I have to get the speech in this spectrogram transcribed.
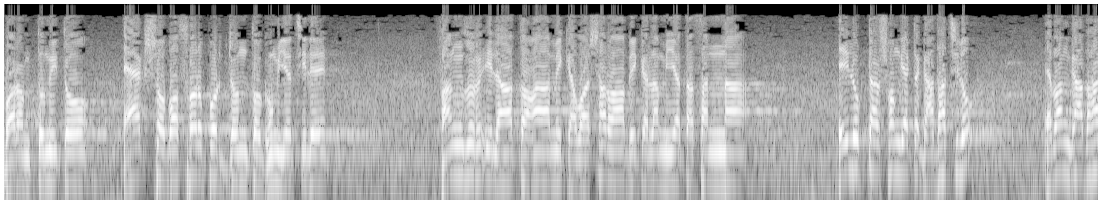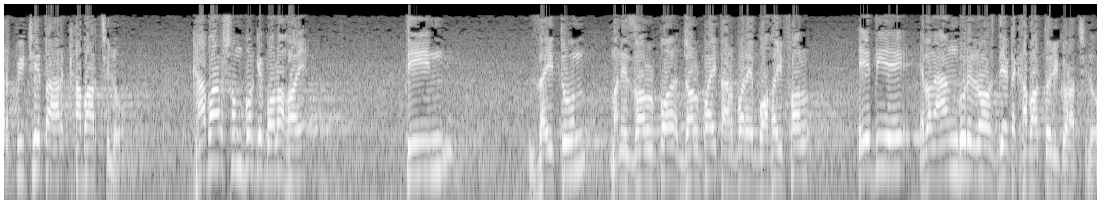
বরং তুমি তো একশো বছর পর্যন্ত ঘুমিয়েছিলে। ফাংজুর ইলা তাআমিকা ওয়া শারাবিকা লাম এই লোকটার সঙ্গে একটা গাধা ছিল এবং গাধার পিঠে তার খাবার ছিল। খাবার সম্পর্কে বলা হয় তিন জাইতুন মানে জলপ, জলপাই, তারপরে বহাই ফল এ দিয়ে এবং আঙ্গুরের রস দিয়ে একটা খাবার তৈরি করা ছিল।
